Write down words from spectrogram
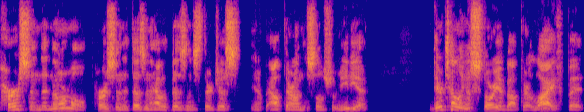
person, the normal person that doesn't have a business, they're just you know out there on the social media. They're telling a story about their life, but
